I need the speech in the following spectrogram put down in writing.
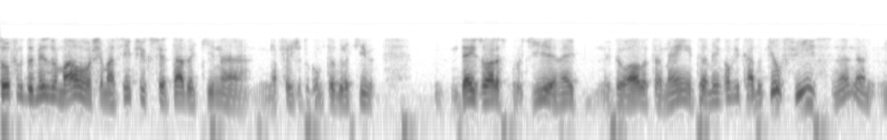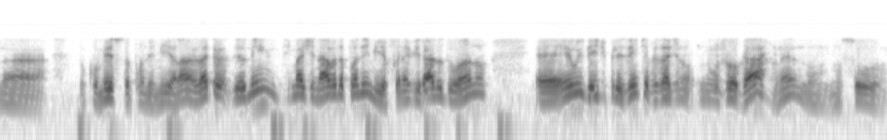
sofro do mesmo mal, vamos chamar assim, fico sentado aqui na, na frente do computador aqui 10 horas por dia, né? Dou aula também, também é complicado. O que eu fiz né, na, na, no começo da pandemia, lá, na verdade, eu, nem imaginava da pandemia, foi na virada do ano, é, eu me dei de presente, apesar de não, não jogar, né? Não, não sou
